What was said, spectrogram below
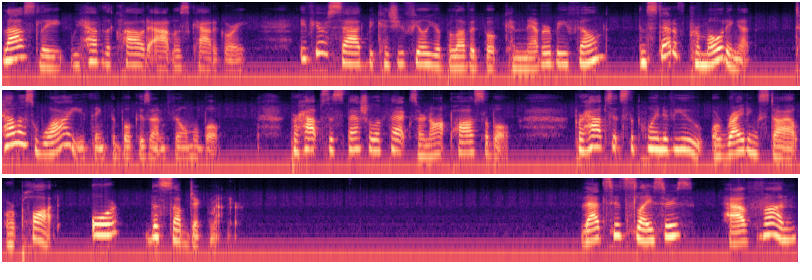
Lastly, we have the Cloud Atlas category. If you're sad because you feel your beloved book can never be filmed, instead of promoting it, tell us why you think the book is unfilmable. Perhaps the special effects are not possible. Perhaps it's the point of view, or writing style, or plot, or the subject matter. That's it, Slicers. Have fun.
